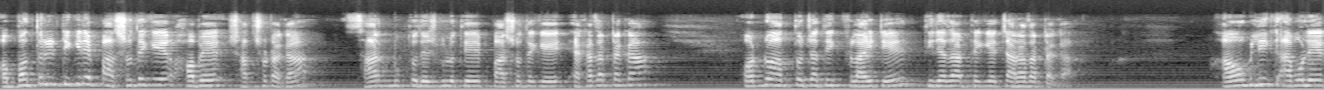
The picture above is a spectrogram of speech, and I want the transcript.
অভ্যন্তরীণ টিকিটে পাঁচশো থেকে হবে সাতশো টাকা সার্কমুক্ত দেশগুলোতে পাঁচশো থেকে এক হাজার টাকা, অন্য আন্তর্জাতিক ফ্লাইটে তিন হাজার থেকে চার হাজার টাকা। আওয়ামী লীগ আমলে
